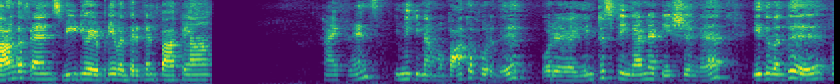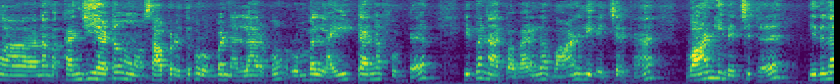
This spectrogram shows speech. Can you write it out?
வாங்க ஃப்ரெண்ட்ஸ் வீடியோ எப்படி வந்திருக்குன்னு பார்க்கலாம். ஹாய் ஃப்ரெண்ட்ஸ் இன்னைக்கு நம்ம பார்க்க போகிறது ஒரு இன்ட்ரெஸ்டிங்கான டிஷ்ஷுங்க இது வந்து நம்ம கஞ்சியாட்டம் சாப்பிட்றதுக்கு ரொம்ப நல்லா இருக்கும். ரொம்ப லைட்டான ஃபுட்டு இப்போ நான் இப்போ பாருங்க வானொலி வச்சுருக்கேன். வானலி வச்சுட்டு இதில்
